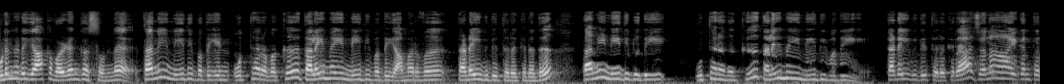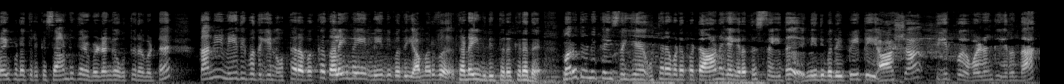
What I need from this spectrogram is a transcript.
உடனடியாக வழங்க சொன்ன தனி நீதிபதியின் உத்தரவுக்கு தலைமை நீதிபதி அமர்வு தடை விதித்திருக்கிறது. தனி நீதிபதி உத்தரவுக்கு தலைமை நீதிபதி தடை விதித்திருக்கிறார். ஜனநாயகன் திரைப்படத்திற்கு சான்றிதழ் வழங்க உத்தரவிட்ட தனி நீதிபதியின் உத்தரவுக்கு தலைமை நீதிபதி அமர்வு தடை விதித்திருக்கிறது. மறுதணிக்கை செய்ய உத்தரவிடப்பட்ட ஆணையை ரத்து செய்து நீதிபதி பி டி ஆஷா தீர்ப்பு வழங்கியிருந்தார்.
